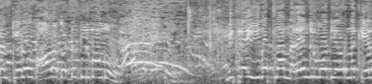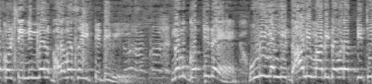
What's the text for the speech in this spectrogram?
ನಾನು ಕೇಳೋ ಬಹಳ ದೊಡ್ಡದಿರಬಹುದು ಬೇಕು. ಮಿತ್ರ ಇವತ್ ನಾನು ನರೇಂದ್ರ ಮೋದಿ ಅವ್ರನ್ನ ಕೇಳ್ಕೊಳ್ತೀನಿ ನಿಮ್ಮ ಮೇಲೆ ಭರವಸೆ ಇಟ್ಟಿದ್ದೀವಿ. ನಮ್ಗೆ ಗೊತ್ತಿದೆ, ಉರಿಯಲ್ಲಿ ದಾಳಿ ಮಾಡಿದವರ ತಿಥಿ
